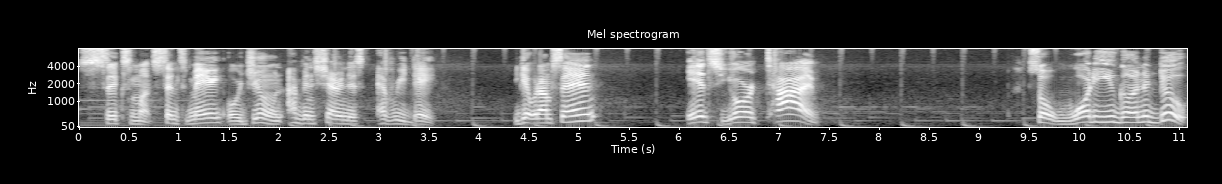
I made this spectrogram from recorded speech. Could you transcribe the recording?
six months. Since May or June, I've been sharing this every day. You get what I'm saying? It's your time. So, what are you going to do?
